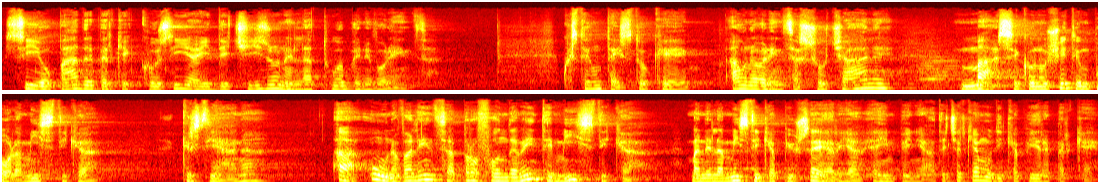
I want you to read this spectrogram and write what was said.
Sì, o oh Padre, perché così hai deciso nella tua benevolenza. Questo è un testo che ha una valenza sociale, ma se conoscete un po' la mistica cristiana, ha una valenza profondamente mistica, ma nella mistica più seria è impegnata e cerchiamo di capire perché.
